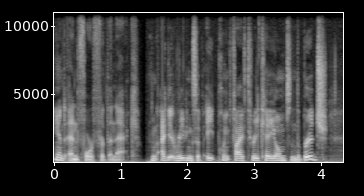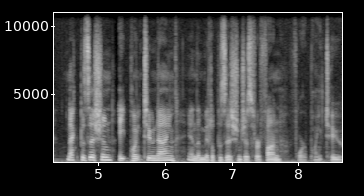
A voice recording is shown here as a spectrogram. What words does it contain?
and N4 for the neck. And I get readings of 8.53 k ohms in the bridge, neck position 8.29, and the middle position just for fun 4.2.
